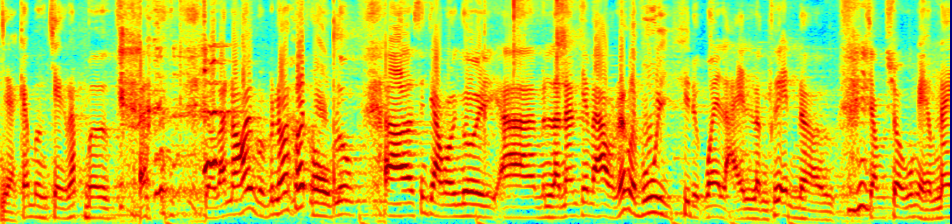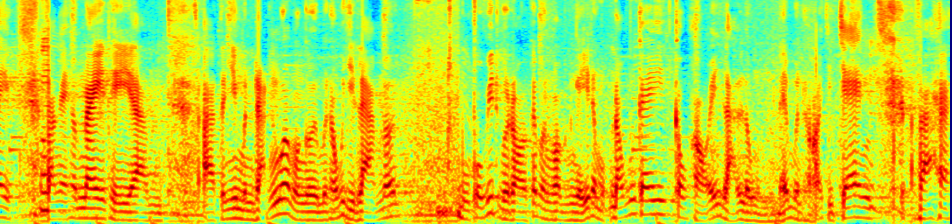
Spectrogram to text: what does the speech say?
Dạ cảm ơn Trang rapper Trời bà nói mà nói hết hồn luôn à, Xin chào mọi người à, Mình là Nam Trái Bao Rất là vui khi được quay lại lần thứ N Trong show của ngày hôm nay Và ngày hôm nay thì à, à, Tự nhiên mình rảnh quá mọi người Mình không có gì làm đó Covid vừa rồi Cái mình ngồi mình nghĩ ra một đống cái câu hỏi lạ lùng Để mình hỏi chị Trang Và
